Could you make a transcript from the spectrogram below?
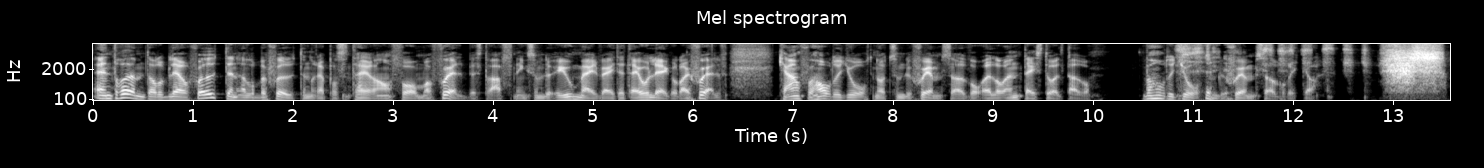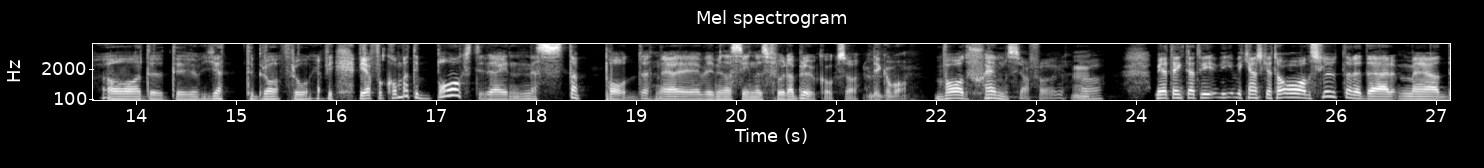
En dröm där du blir skjuten eller beskjuten representerar en form av självbestraffning som du omedvetet ålägger dig själv. Kanske har du gjort något som du skäms över eller inte är stolt över. Vad har du gjort som du skäms över, Rickard? Ja, det, det är en jättebra fråga. Vi, vi får komma tillbaks till det i nästa podd, när jag är vid mina sinnesfulla bruk också. Det går bra. Vad skäms jag för? Mm. Ja. Men jag tänkte att vi, vi, vi kanske ska ta och avsluta det där med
